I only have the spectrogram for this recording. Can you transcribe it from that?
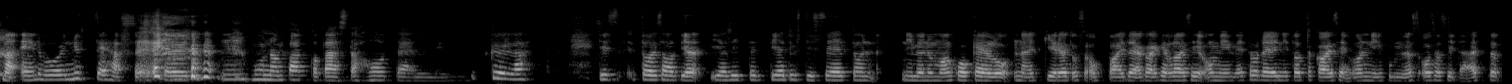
mä en voi nyt tehdä sen töitä. Mm. Mun on pakko päästä hotelliin. Kyllä. Siis toisaalta ja, ja sitten tietysti se, että on nimenomaan kokeillut näitä kirjoitusoppaita ja kaikenlaisia omia metodeja, niin totta kai se on niin kuin myös osa sitä, että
